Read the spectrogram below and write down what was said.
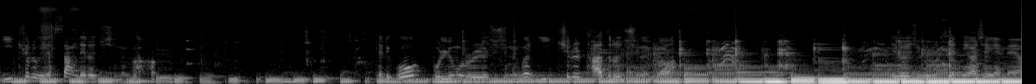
EQ를 그냥 싹 내려주시는 거. 그리고 볼륨을 올려주시는 건 EQ를 다 들어주시는 거. 이런 식으로 세팅하셔야겠네요.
